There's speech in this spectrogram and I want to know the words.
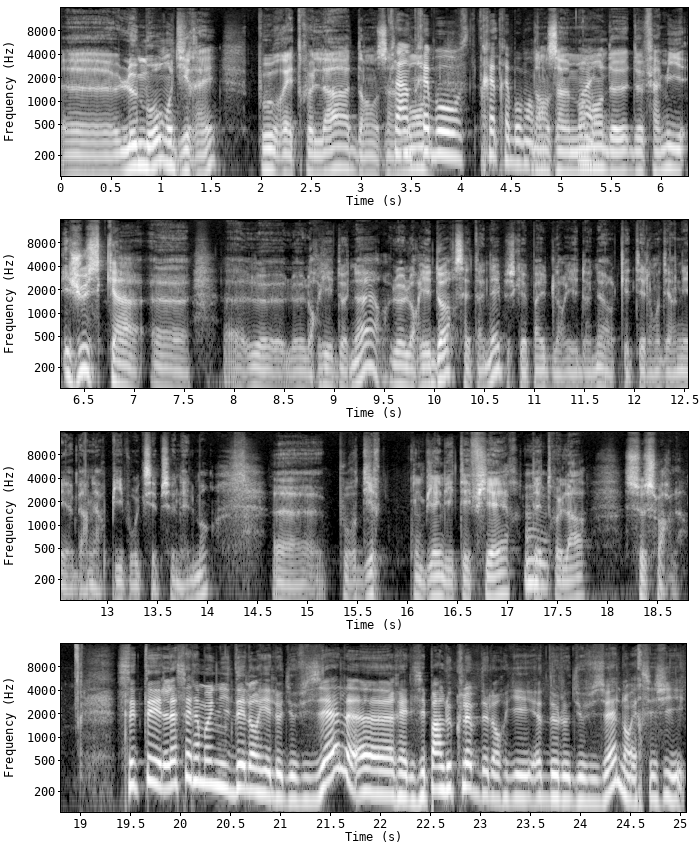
euh, le mot, on dirait, pour être là dans un un monde très beau, très très beau moment. dans un moment de, de famille, jusqu'à euh, euh, le, le laurier d'honneur, le laurier d'or cette année, puisqu'il n'y a pas eu de laurier d'honneur qui était l'an dernier à Bernard Pivot exceptionnellement, euh, pour dire combien il était fier Mhm. d'être là ce soir-là. C'était la cérémonie des lauriers de l'audiovisuel, euh, réalisée par le club de lauriers de l'audiovisuel, dont RCJ est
